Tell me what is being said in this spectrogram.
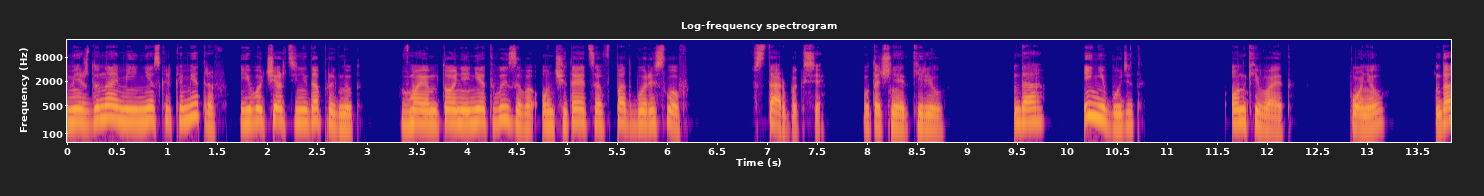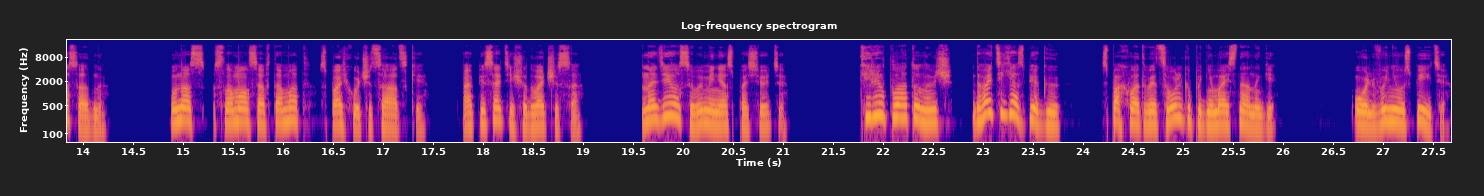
Между нами несколько метров, его черти не допрыгнут. В моем тоне нет вызова, он читается в подборе слов. «В Старбаксе», — уточняет Кирилл. «Да, и не будет». Он кивает. «Понял. Досадно. У нас сломался автомат, спать хочется адски. А писать еще два часа. Надеялся, вы меня спасете. «Кирилл Платонович, давайте я сбегаю», — спохватывается Ольга, поднимаясь на ноги. «Оль, вы не успеете.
